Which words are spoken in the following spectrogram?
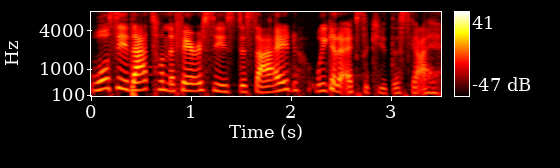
we'll see that's when the Pharisees decide we got to execute this guy.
